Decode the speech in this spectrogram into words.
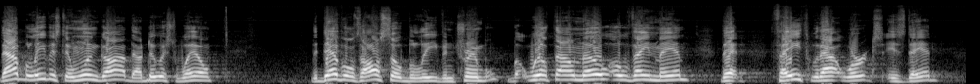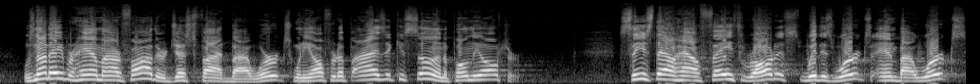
Thou believest in one God, thou doest well. The devils also believe and tremble. But wilt thou know, O vain man, that faith without works is dead? Was not Abraham our father justified by works when he offered up Isaac his son upon the altar? Seest thou how faith wroughteth with his works, and by works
